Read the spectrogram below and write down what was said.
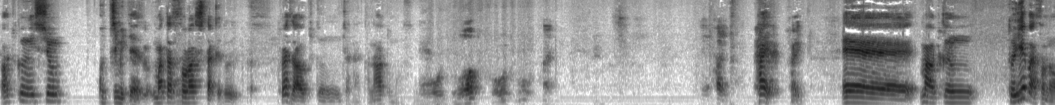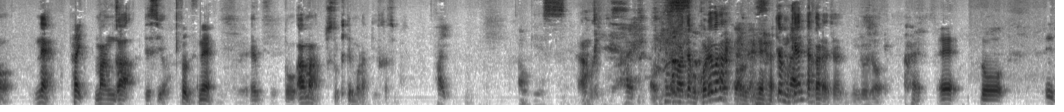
青木くん一瞬こっち見て、また反らしたけど、とりあえず青木くんじゃないかなと思うんですね。おはい。はい。はい。えー、まあ青木くんといえばその、ね、はい、漫画ですよ。そうですね。えっと、あ、まあちょっと来てもらっていいですか、すみまはい。青木です。せん。青木。はい。青木まあでもこれは、じゃあもう健太からじゃあいろいろ。はい。えっと、え、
